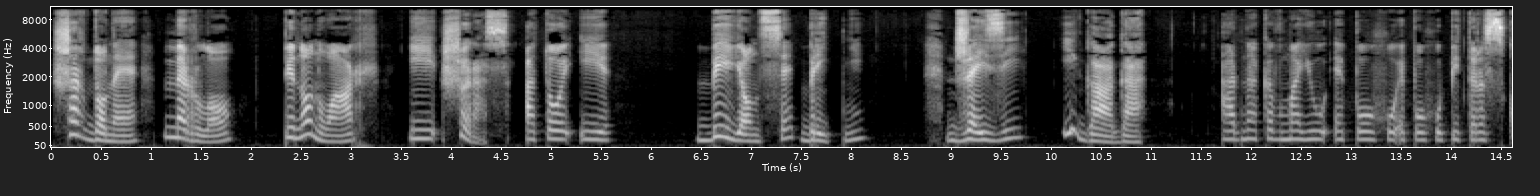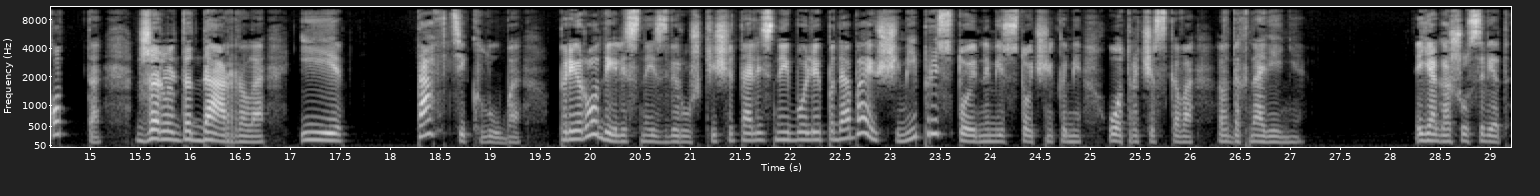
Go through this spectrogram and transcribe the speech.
«Шардоне», «Мерло», «Пино Нуар», и Шираз, а то и Бейонсе, Бритни, Джейзи и Гага. Однако в мою эпоху, эпоху Питера Скотта, Джеральда Даррелла и Тафти-клуба природа и лесные зверушки считались наиболее подобающими и пристойными источниками отроческого вдохновения. Я гашу свет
